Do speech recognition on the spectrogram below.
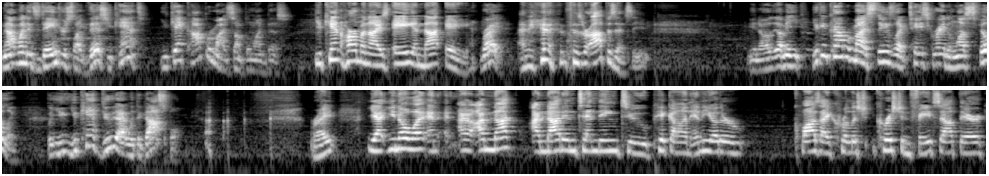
not when it's dangerous like this. You can't. You can't compromise something like this. You can't harmonize A and not A. Right. I mean, those are opposites. You- You know, I mean, you can compromise things like taste great and less filling, but you, you can't do that with the gospel. right? Yeah, you know what? And I, I'm not I'm not intending to pick on any other quasi Christian faiths out there,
